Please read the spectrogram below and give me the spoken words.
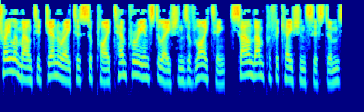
Trailer-mounted generators supply temporary installations of lighting, sound amplification systems,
